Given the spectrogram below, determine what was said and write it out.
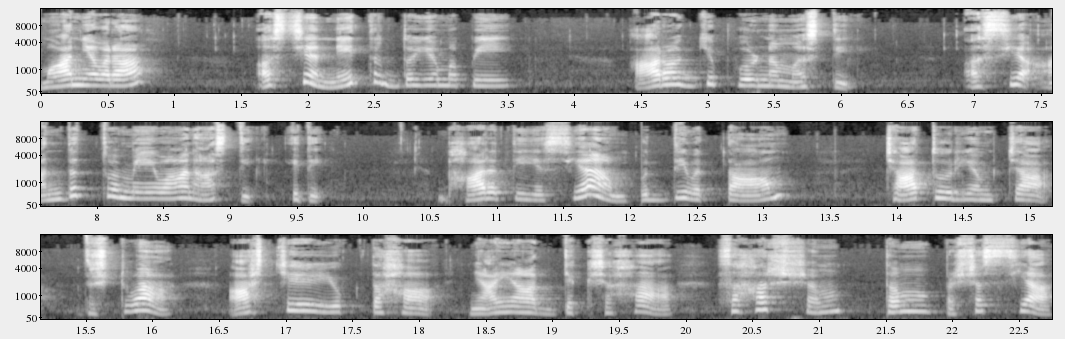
मान्यवर अस्य नेत्रद्वयमपि आरोग्यपूर्णम् अस्ति अस्य अन्धत्वमेव नास्ति इति भारतीयस्य बुद्धिमत्तां चातुर्यं च दृष्ट्वा आश्चर्ययुक्तः न्यायाध्यक्षः सहर्षं तं प्रशस्य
